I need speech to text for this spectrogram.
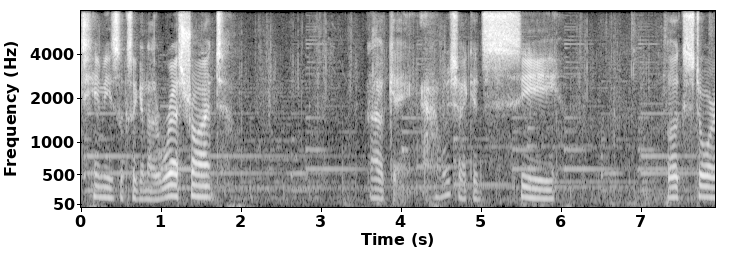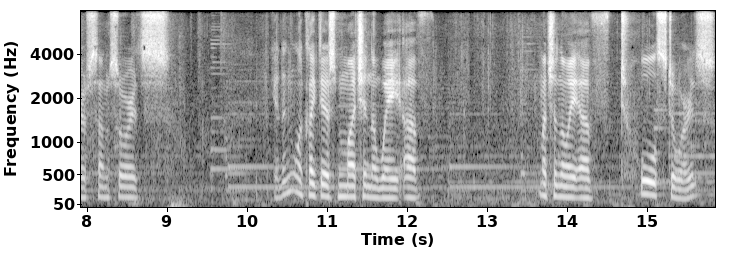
Timmy's looks like another restaurant. Okay. I wish I could see bookstore of some sorts. It doesn't look like there's much in the way of much in the way of tool stores.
